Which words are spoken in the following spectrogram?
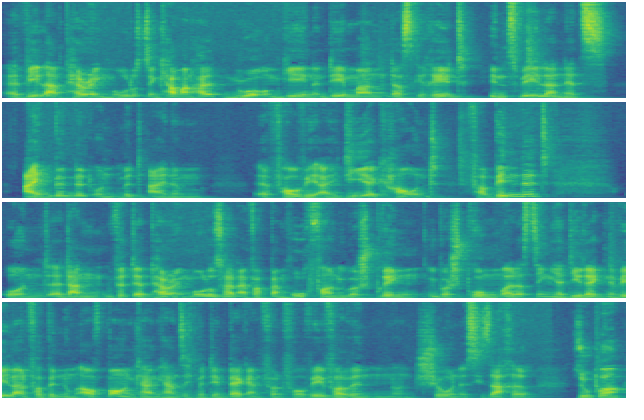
äh, WLAN-Pairing-Modus, den kann man halt nur umgehen, indem man das Gerät ins WLAN-Netz einbindet und mit einem äh, VW-ID-Account verbindet. Und äh, dann wird der Pairing-Modus halt einfach beim Hochfahren übersprungen, weil das Ding ja direkt eine WLAN-Verbindung aufbauen kann, kann sich mit dem Backend von VW verbinden und schon ist die Sache super.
